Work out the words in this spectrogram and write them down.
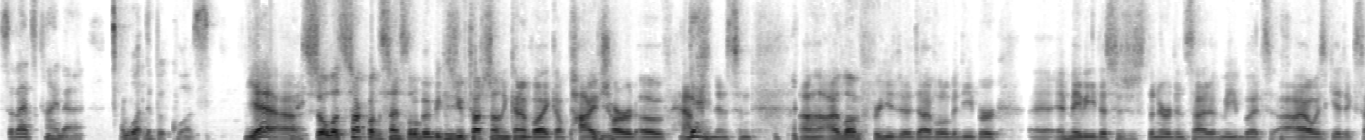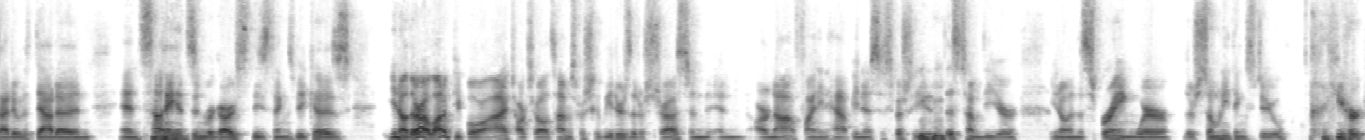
So that's kind of what the book was. Yeah. Right. So let's talk about the science a little bit because you've touched on kind of like a pie mm-hmm. chart of happiness. Yeah. And uh, I'd love for you to dive a little bit deeper. And maybe this is just the nerd inside of me, but I always get excited with data and, and science in regards to these things because, you know, there are a lot of people I talk to all the time, especially leaders that are stressed and, and are not finding happiness, especially mm-hmm. this time of the year, you know, in the spring where there's so many things due. You're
